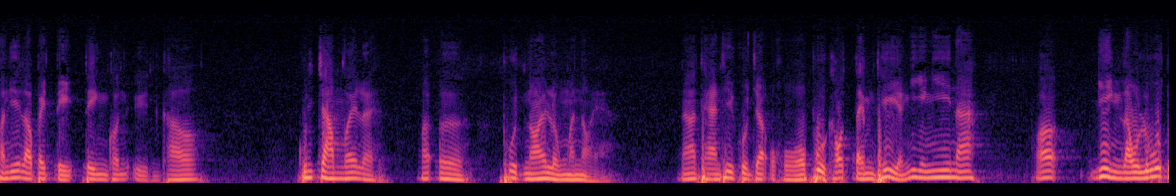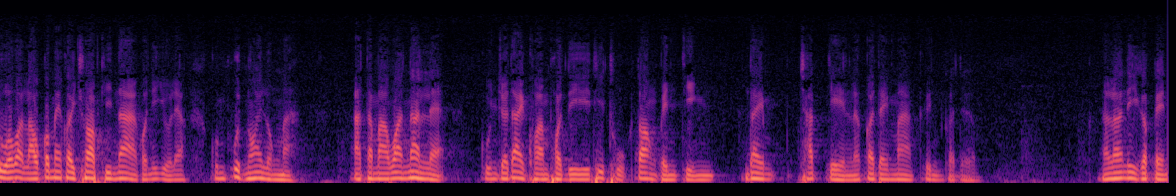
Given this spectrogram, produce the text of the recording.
คนนี้เราไปติติงคนอื่นเขาคุณจำไว้เลยว่าเออ พูดน้อยลงมาหน่อยนะแทนที่คุณจะโอ้โห พูดเขาเต็มที่อย่างนี้อย่างนี้นะ เพราะยิ่งเรารู้ตัวว่าเราก็ไม่ค่อยชอบขี้หน้าคนนี้อยู่แล้ว คุณพูดน้อยลงมาอาตมาว่านั่นแหละ คุณจะได้ความพอดีที่ถูกต้องเป็นจริงได้ ชัดเจนแล้วก็ได้มากขึ้นกว่าเดิม แล้วนี่ก็เป็น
